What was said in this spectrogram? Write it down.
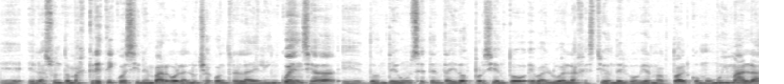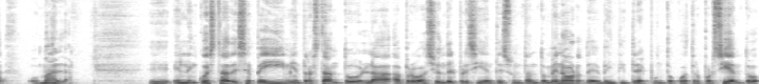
Eh, el asunto más crítico es, sin embargo, la lucha contra la delincuencia, eh, donde un 72% evalúa la gestión del gobierno actual como muy mala o mala. Eh, en la encuesta de CPI, mientras tanto, la aprobación del presidente es un tanto menor, de 23.4%,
